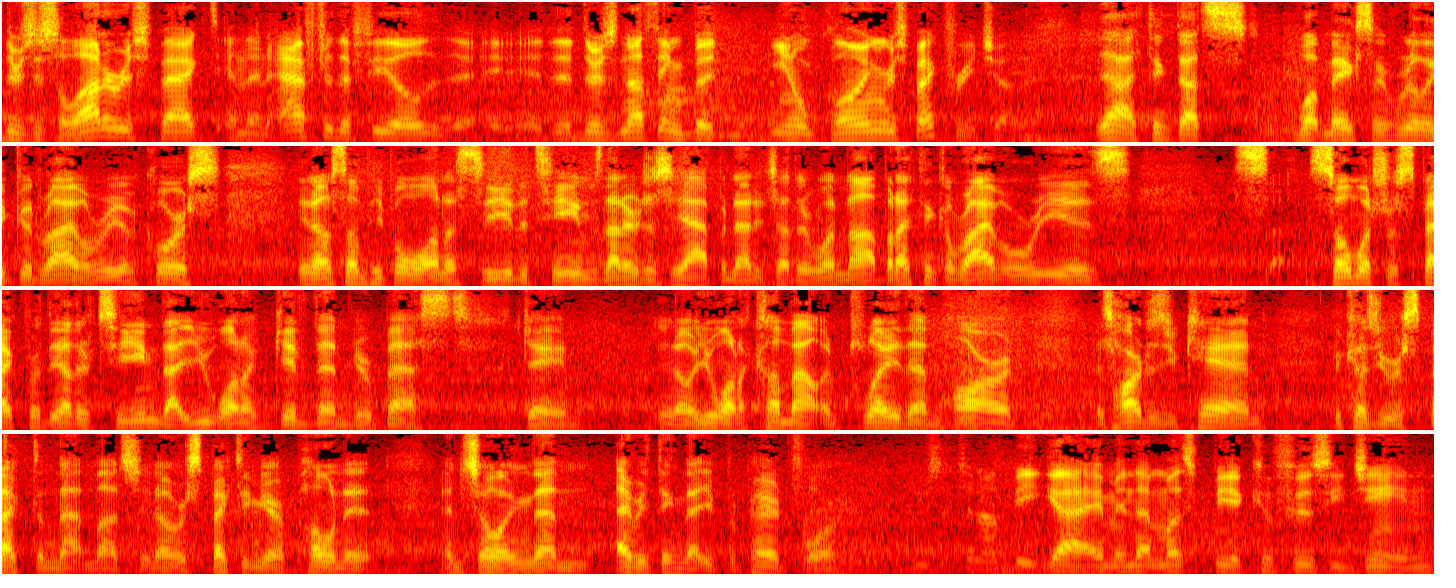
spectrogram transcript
there's just a lot of respect, and then after the field, eh, there's nothing but you know glowing respect for each other. Yeah, I think that's what makes a really good rivalry. Of course, you know, some people want to see the teams that are just yapping at each other and whatnot, but I think a rivalry is so much respect for the other team that you want to give them your best game. You know, you want to come out and play them hard, as hard as you can, because you respect them that much. You know, respecting your opponent and showing them everything that you prepared for. You're such an upbeat guy. I mean, that must be a Kaufusi gene.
